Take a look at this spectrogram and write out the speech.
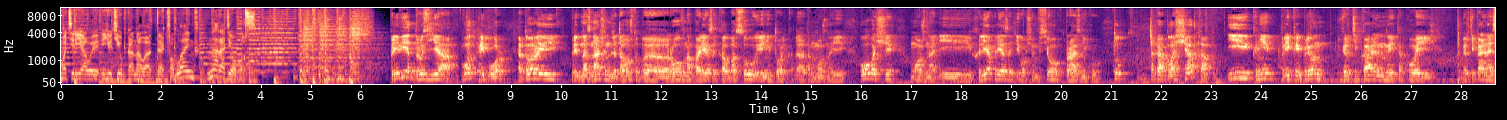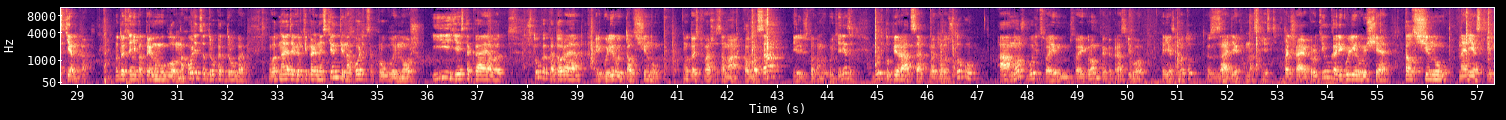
Материалы YouTube канала Tech for Blind на Радиовоз. Привет, друзья! Вот прибор, который предназначен для того, чтобы ровно порезать колбасу и не только. Да? Там можно и овощи, можно и хлеб резать, и, в общем, все к празднику. Тут такая площадка, и к ней прикреплен вертикальный такой, вертикальная стенка. Ну, то есть они под прямым углом находятся друг от друга. Вот на этой вертикальной стенке находится круглый нож. И есть такая вот штука, которая регулирует толщину. Ну, то есть ваша сама колбаса или что там вы будете резать, будет упираться в эту вот штуку, а нож будет своим, своей кромкой как раз его резать. Вот тут сзади у нас есть большая крутилка, регулирующая толщину нарезки.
